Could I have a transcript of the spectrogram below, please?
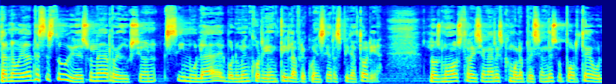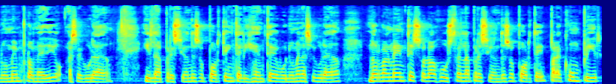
La novedad de este estudio es una reducción simulada del volumen corriente y la frecuencia respiratoria. Los modos tradicionales como la presión de soporte de volumen promedio asegurado y la presión de soporte inteligente de volumen asegurado normalmente solo ajustan la presión de soporte para cumplir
